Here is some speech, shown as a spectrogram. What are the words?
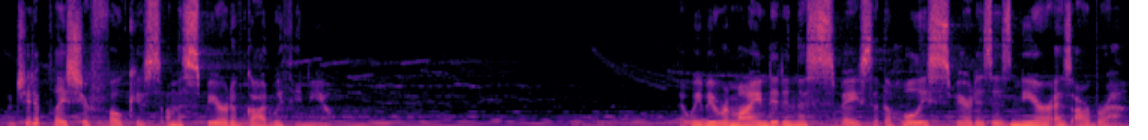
I want you to place your focus on the Spirit of God within you. That we be reminded in this space that the Holy Spirit is as near as our breath.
